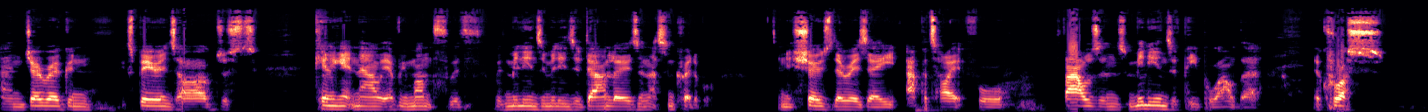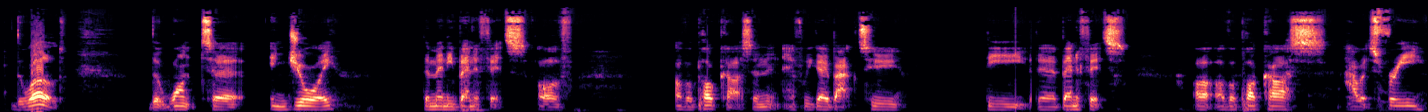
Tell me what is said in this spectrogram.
and Joe Rogan Experience are just killing it now every month with with millions and millions of downloads, and that's incredible. And it shows there is a appetite for thousands, millions of people out there across the world that want to enjoy the many benefits of of a podcast. And if we go back to the the benefits of, of a podcast, how it's free,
